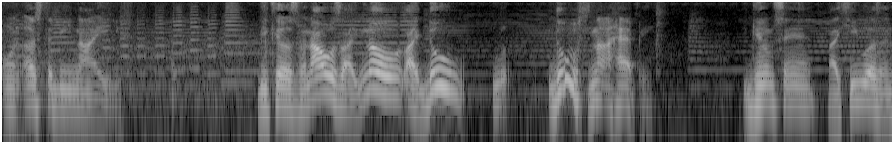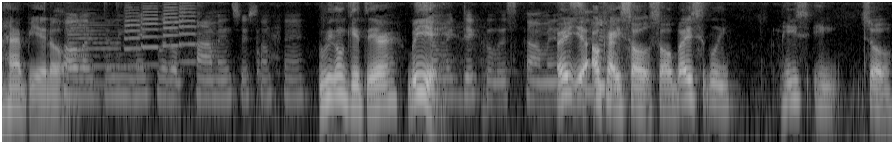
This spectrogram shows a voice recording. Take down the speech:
on us to be naive. Because when I was like, no, like, dude, dude was not happy. You get what I'm saying? Like, he wasn't happy at all. Oh, like, did he make little comments or something? we gonna get there, but yeah. Some ridiculous comments. Yeah, okay, so so basically, he's he so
